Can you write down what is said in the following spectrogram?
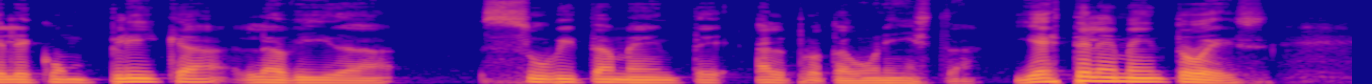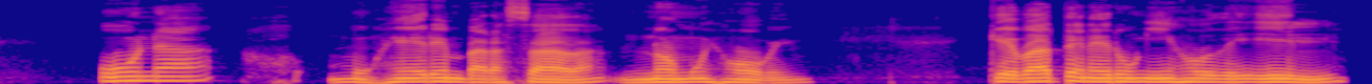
que le complica la vida súbitamente al protagonista. Y este elemento es una mujer embarazada, no muy joven, que va a tener un hijo de él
